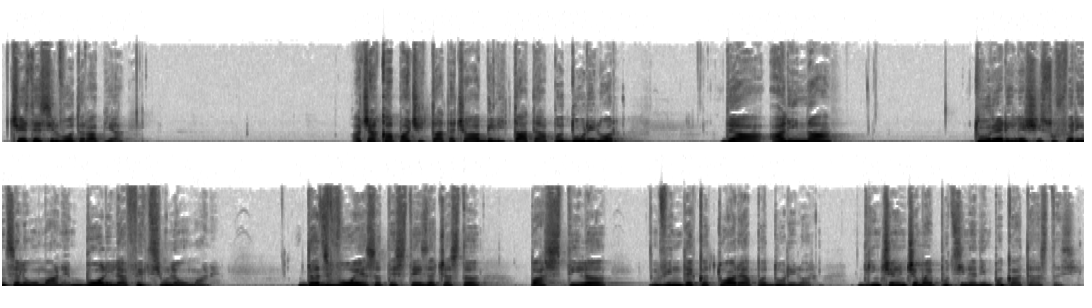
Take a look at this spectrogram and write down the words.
Ce este silvoterapia? Acea capacitate, acea abilitate a pădurilor de a alina durerile și suferințele umane, bolile, afecțiunile umane. Dă-ți voie să testezi această pastilă vindecătoare a pădurilor din ce în ce mai puține, din păcate, astăzi.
